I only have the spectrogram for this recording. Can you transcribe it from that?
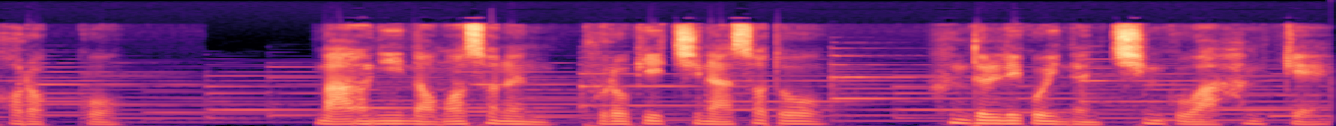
걸었고, 마흔이 넘어서는 부록이 지나서도 흔들리고 있는 친구와 함께,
